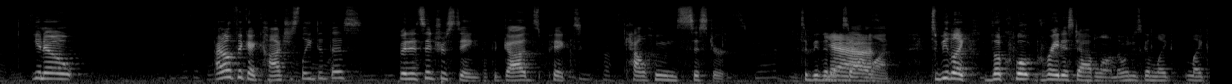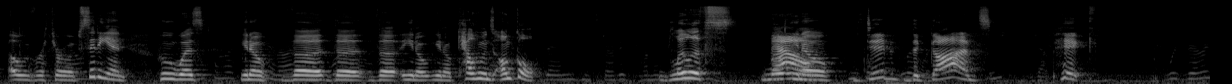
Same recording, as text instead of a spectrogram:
letters. You know, He was a I very don't think I consciously did this, but it's interesting that the gods picked Calhoun's sister to be the next Yeah. Avalon. To be like the quote greatest Avalon, the one who's gonna like like overthrow Obsidian, who was you know the the the you know you know Calhoun's uncle, Then he started coming. Lilith's Now, you know did the gods pick was very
